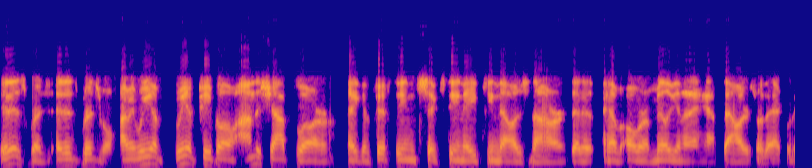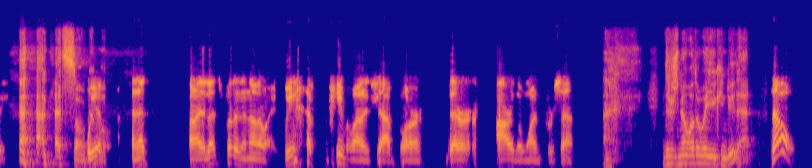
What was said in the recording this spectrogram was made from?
It is bridge. It is bridgeable. I mean, we have we have people on the shop floor making 15 16 18 dollars an hour that have over a million and a half dollars worth of equity. that's so we cool. Have, and that's all right. Let's put it another way. We have people on the shop floor that are are the one percent. There's no other way you can do that. No,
